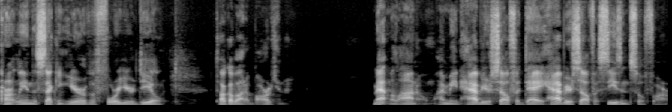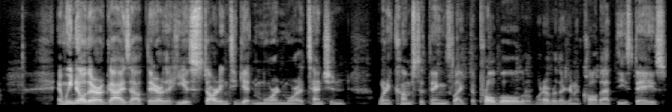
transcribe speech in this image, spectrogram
currently in the second year of a four year deal, talk about a bargain. Matt Milano, I mean, have yourself a day, have yourself a season so far. And we know there are guys out there that he is starting to get more and more attention when it comes to things like the Pro Bowl or whatever they're going to call that these days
